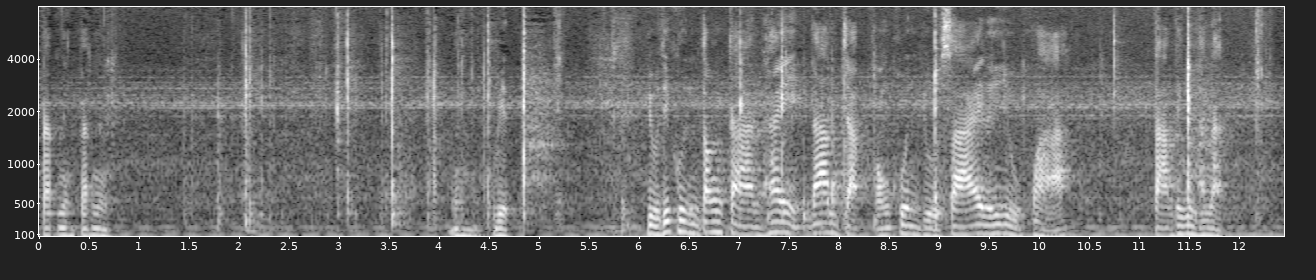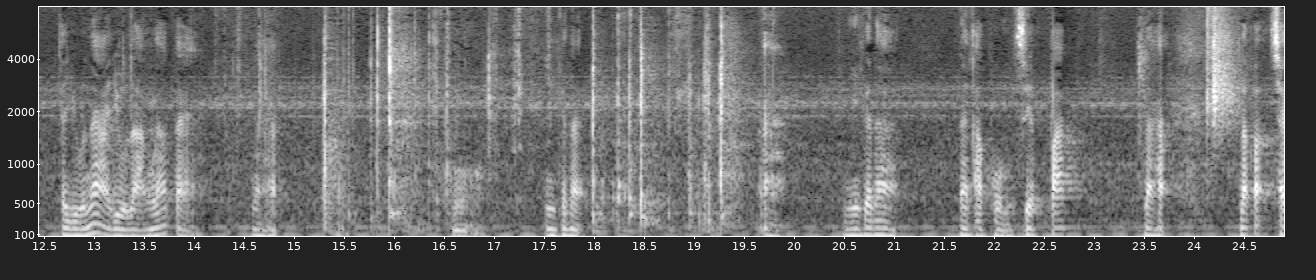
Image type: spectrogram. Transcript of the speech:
แป๊บหนึ่งแป๊บหนึ่ง อยู่ที่คุณต้องการให้ด้ามจับของคุณอยู่ซ้ายหรืออยู่ขวา ตามที่คุณถนัดจะอยู่หน้าอยู่หลังแล้วแต่นะฮะนี่ก็ได้อะนี้ก็ได้นะครับผมเสียบปลั๊กนะฮะแล้วก็ใช้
